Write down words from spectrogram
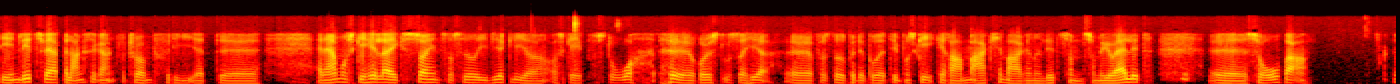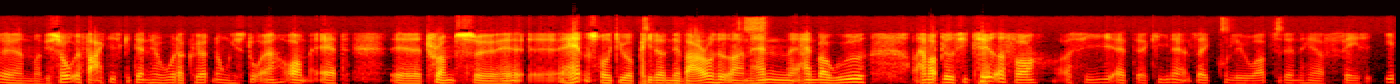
det er en lidt svær balancegang for Trump, fordi at øh, han er måske heller ikke så interesseret i virkelig at, at skabe for store øh, rystelser her, øh, forstået på det både, at det måske kan ramme aktiemarkederne lidt, som, som jo er lidt øh, sårbare. Øhm, og vi så jo faktisk i den her uge, der kørte nogle historier om, at øh, Trumps øh, handelsrådgiver, Peter Navarro hedder han, han, han var ude, og han var blevet citeret for at sige, at øh, Kina altså ikke kunne leve op til den her fase 1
